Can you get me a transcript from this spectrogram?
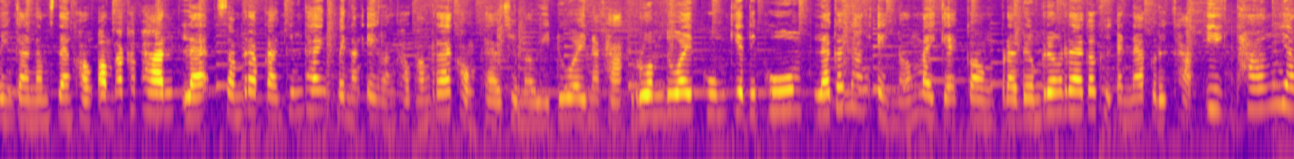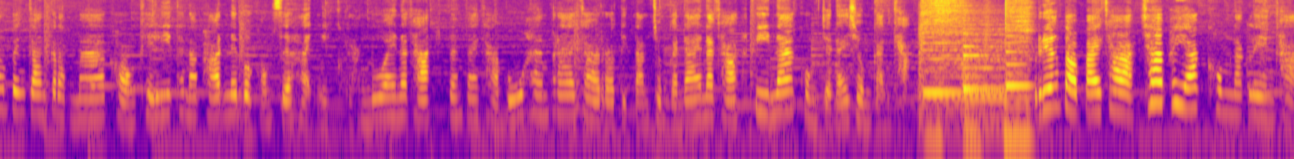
เป็นการนำแสดงของออมอัคพันธ์และสำหรับการขึ้นแท่งเป็นนางเอกหลังข่าวครั้งแรกของแพรวเชอร์มาวีด้วยนะคะ รวมด้วยภูมิเกียรติภูมิ และก็นางเอกน้องใหม่แกะกอง ประเดิมเรื่องแรกก็คือแอนนากรึกค่ะ อีกทั้งยังเป็นการกลับมาของเคลลี่ธนพัฒน์ในบทของเสือหายอีกครั้งด้วยนะคะแฟนๆขาบูห้ามพลาดค่ะรอติดตามชมกันได้นะคะ ปีหน้าคงจะได้ชมกันค่ะ เรื่องต่อไปค่ะ ชาพยักคมนักเลงค่ะ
